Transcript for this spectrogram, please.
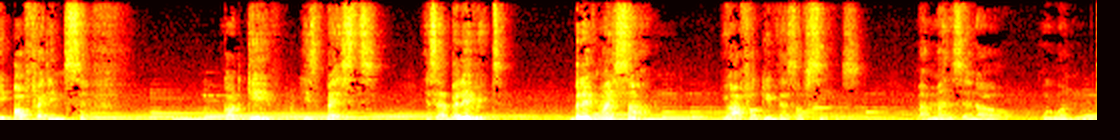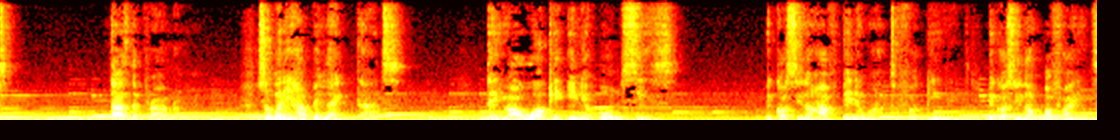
he offered himself. God gave his best. He said, believe it. Believe my son. You have forgiveness of sins. But man said, no, we won't. That's the problem. So when it happened like that, then you are walking in your own sins because you don't have anyone to forgive it, because you don't offer it.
